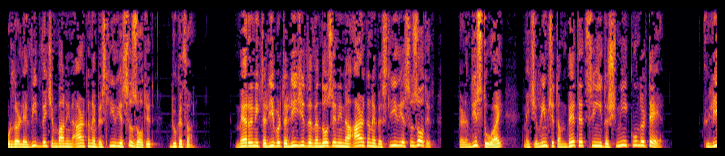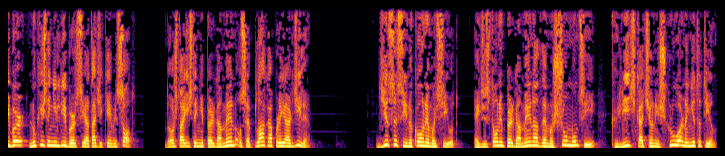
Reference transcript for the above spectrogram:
urdhër levitëve që mbanin arkën e besëlidhjes së Zotit, duke thënë, Merreni këtë libër të ligjit dhe vendoseni në arkën e besëlidhjes së Zotit, Perëndisë tuaj, me qëllim që të mbetet si një dëshmi kundër teje. Ky libër nuk ishte një libër si ata që kemi sot. Ndoshta ishte një pergamen ose pllaka prej argjile. Gjithsesi në kohën e Mojsiut, ekzistonin pergamena dhe me shumë mundësi, ky ligj ka qenë i shkruar në një të tillë.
